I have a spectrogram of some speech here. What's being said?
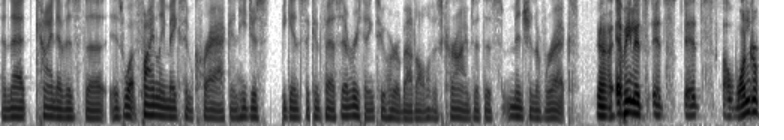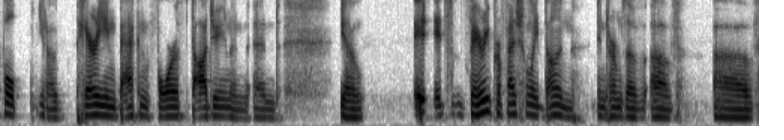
and that kind of is the is what finally makes him crack, and he just begins to confess everything to her about all of his crimes at this mention of Rex. Yeah, I mean it's it's it's a wonderful, you know, parrying back and forth, dodging, and and you know, it, it's very professionally done in terms of of of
